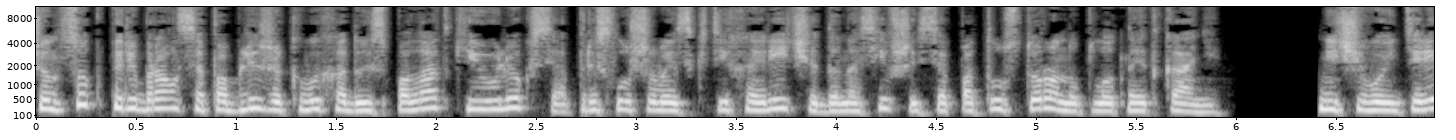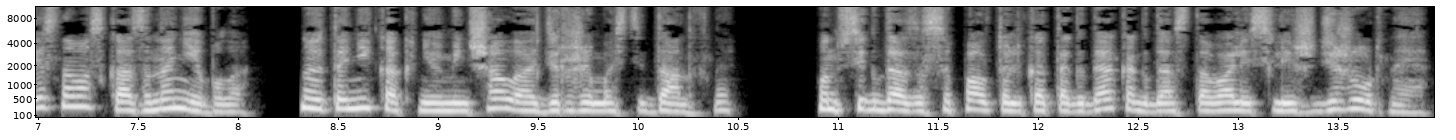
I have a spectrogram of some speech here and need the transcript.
Чунцок перебрался поближе к выходу из палатки и улегся, прислушиваясь к тихой речи, доносившейся по ту сторону плотной ткани. Ничего интересного сказано не было, но это никак не уменьшало одержимость Данхны. Он всегда засыпал только тогда, когда оставались лишь дежурные,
